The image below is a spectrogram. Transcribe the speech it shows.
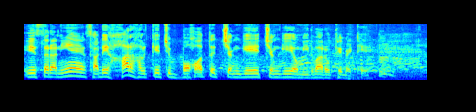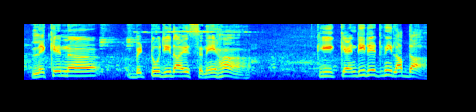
ਇਸ ਤਰ੍ਹਾਂ ਨਹੀਂ ਹੈ। ਸਾਡੇ ਹਰ ਹਲਕੇ 'ਚ ਬਹੁਤ ਚੰਗੇ ਚੰਗੇ ਉਮੀਦਵਾਰ ਉੱਥੇ ਬੈਠੇ। ਲੇਕਿਨ ਬਿੱਟੂ ਜੀ ਦਾ ਇਹ ਸਨੇਹਾ ਕਿ ਕੈਂਡੀਡੇਟ ਨਹੀਂ ਲੱਭਦਾ।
